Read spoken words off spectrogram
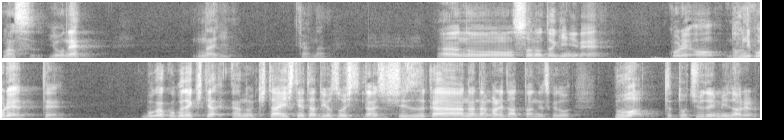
ますよね。ないかな。あのその時にねこれ「あ何これ?」って僕はここで期待あの期待してたと予想してた静かな流れだったんですけどブワッと途中で乱れる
